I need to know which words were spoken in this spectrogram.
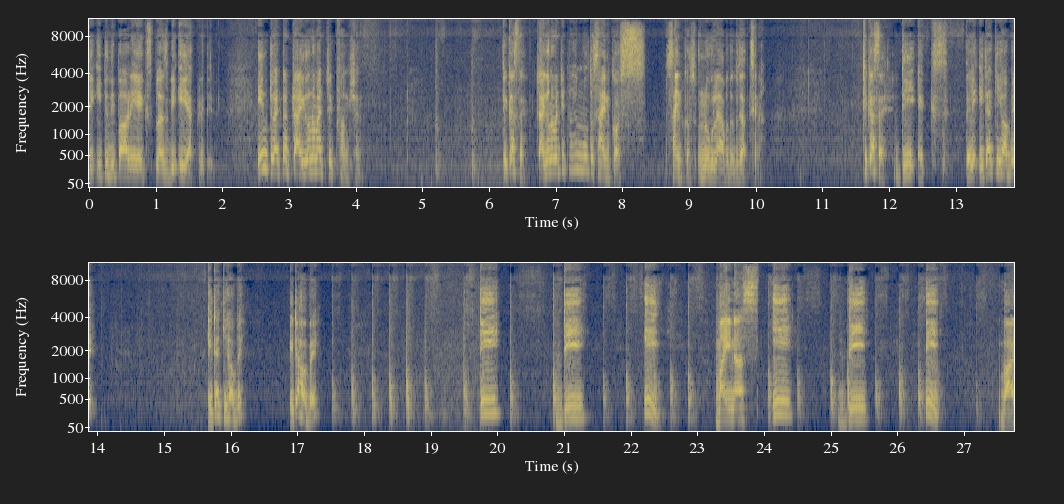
যে e to the power x plus b এই আকৃতির। ইনটু একটা ট্রাইগোনোমেট্রিক ফাংশন ঠিক আছে? ট্রাইগোনোমেট্রিক ফাংশন বলতে সাইন কস সাইন কস অন্যগুলো আপাতত যাচ্ছে না। ঠিক আছে? ডিএক্স তাহলে এটা কি হবে? এটা কি হবে? এটা হবে t d e minus e d t by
